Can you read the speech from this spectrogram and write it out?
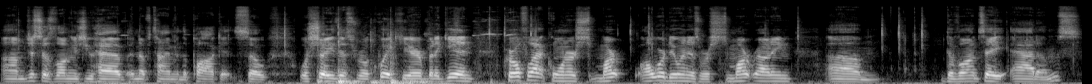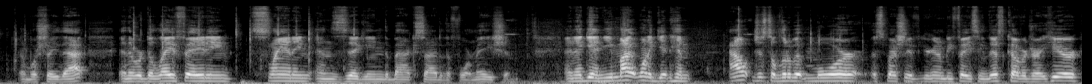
um, just as long as you have enough time in the pocket. So we'll show you this real quick here. But again curl flat corner smart all we're doing is we're smart routing um, Davante Adams and we'll show you that. And then we're delay fading slanting and zigging the backside of the formation. And again you might want to get him out just a little bit more, especially if you're going to be facing this coverage right here.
